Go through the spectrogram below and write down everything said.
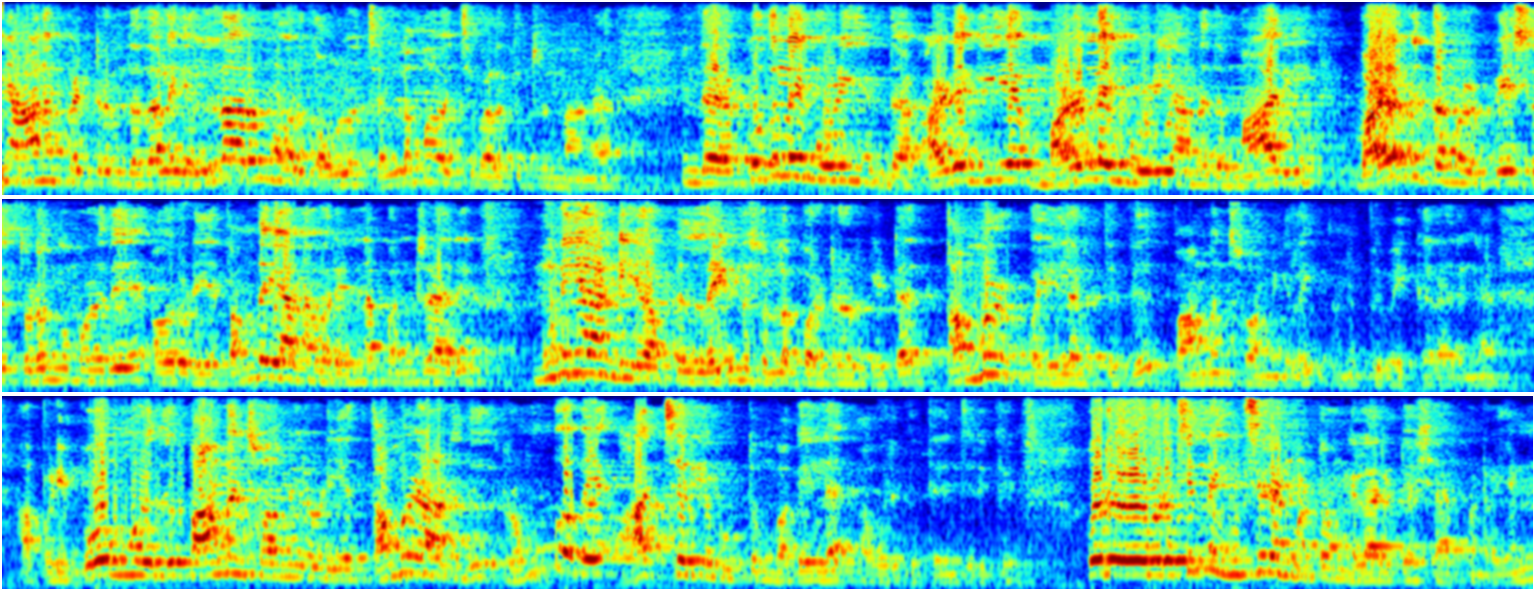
ஞானம் பெற்றிருந்ததால எல்லாரும் அவருக்கு அவ்வளவு செல்லமா வச்சு வளர்த்துட்டு இருந்தாங்க. இந்த குதிரை மொழி இந்த அழகிய மழலை மொழியானது மாறி வழக்கு தமிழ் பேச தொடங்கும் பொழுதே அவருடைய தந்தையானவர் என்ன பண்றாரு? முனியாண்டியா பிள்ளைன்னு சொல்லப்படுறவர்கிட்ட தமிழ் பயிலறதுக்கு பாம்பன் சுவாமிகளை அனுப்பி வைக்கிறாருங்க. அப்படி போகும்பொழுது பாம்பன் சுவாமிகளுடைய தமிழானது ரொம்பவே ஆச்சரியமூட்டும் வகையில அவருக்கு தெரிஞ்சிருக்கு. ஒரு ஒரு சின்ன இன்சிடென்ட் மட்டும் உங்க எல்லார்கிட்டயும் ஷேர் பண்றேன். என்ன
